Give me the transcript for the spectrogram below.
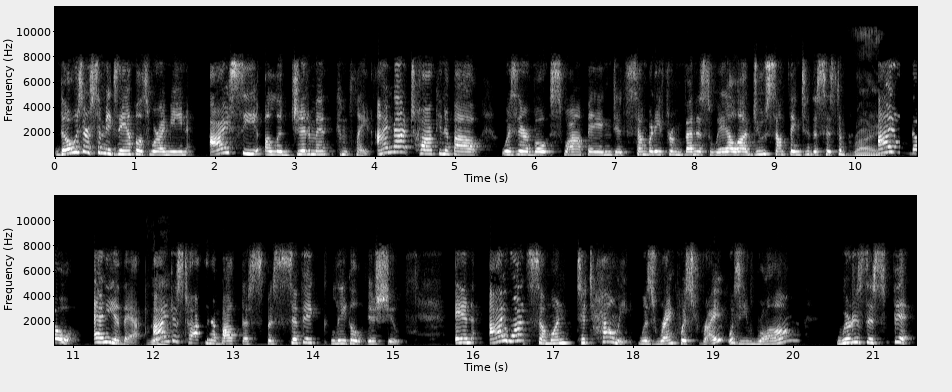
those are some examples where I mean, I see a legitimate complaint. I'm not talking about was there vote swapping? Did somebody from Venezuela do something to the system? Right. I don't know any of that. Yeah. I'm just talking about the specific legal issue. And I want someone to tell me was Rehnquist right? Was he wrong? Where does this fit?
